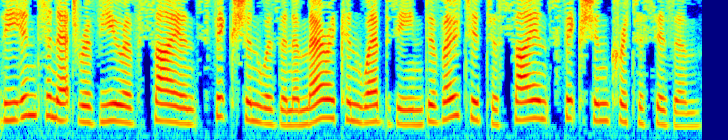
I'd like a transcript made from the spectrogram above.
The Internet Review of Science Fiction was an American webzine devoted to science fiction criticism.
